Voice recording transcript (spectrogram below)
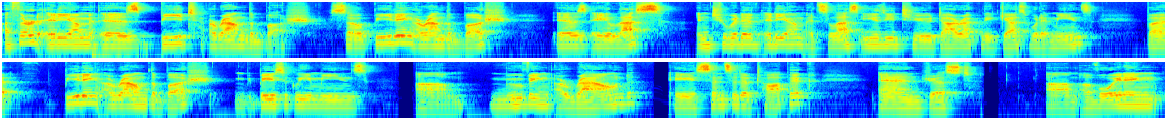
A third idiom is beat around the bush. So, beating around the bush is a less intuitive idiom. It's less easy to directly guess what it means. But beating around the bush basically means um, moving around a sensitive topic and just um, avoiding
